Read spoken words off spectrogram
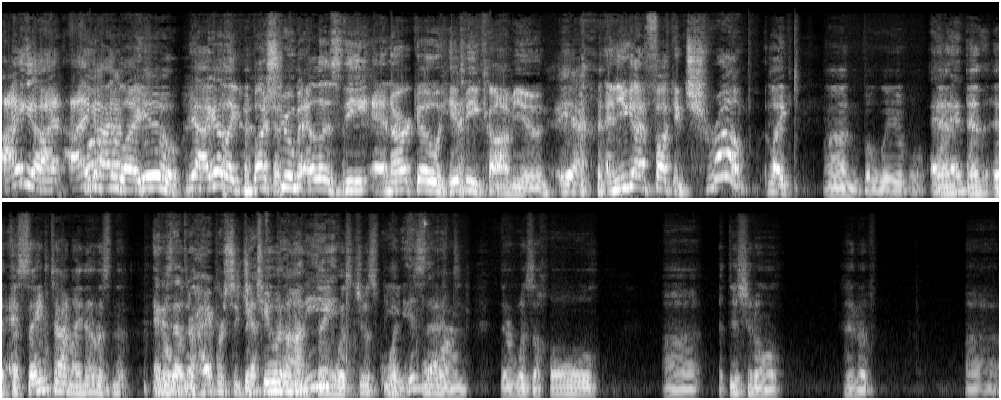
I got, I got like, you. yeah, I got like mushroom LSD anarcho hippie commune, Yeah. and you got fucking Trump. Like, Unbelievable. And- And, and, and- at the same time, I noticed. and know, is that their the- hyper the? QAnon thing was just being is that? formed, there was a whole uh, additional kind of, uh,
